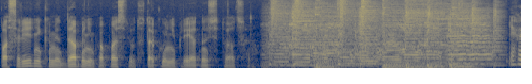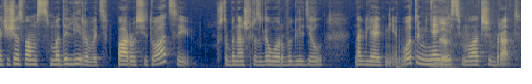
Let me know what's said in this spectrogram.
посредниками, дабы не попасть вот в такую неприятную ситуацию. Я хочу сейчас вам смоделировать пару ситуаций, чтобы наш разговор выглядел нагляднее. Вот у меня да. есть младший брат.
